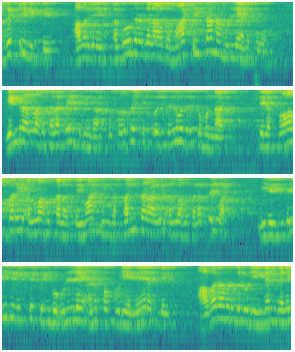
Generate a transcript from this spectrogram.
அகற்றிவிட்டு அவர்களை சகோதரர்களாக மாற்றித்தான் நாம் உள்ளே அனுப்புவோம். என்று அல்லாஹு தலா பேசுகின்றான். சொர்க்கத்திற்குள் செல்வதற்கு முன்னால் சில ப்ராப்பரை அல்லாஹு தலா செய்வான். இந்த கந்தராவில் அல்லாஹு தலா செய்வான். இதை செய்துவிட்டு பின்பு உள்ளே அனுப்பக்கூடிய நேரத்தில் அவரவர்களுடைய இடங்களை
